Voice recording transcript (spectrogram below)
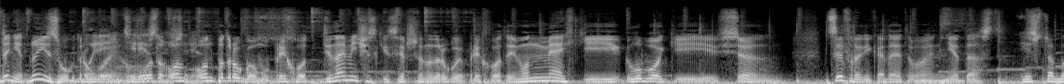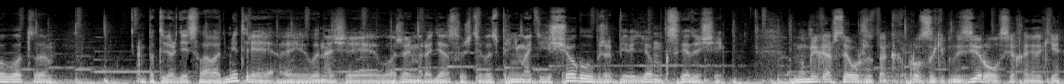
Да нет, ну и звук другой. Вот он, он по-другому. Приход динамический совершенно другой приход. И он мягкий и глубокий, и все. Цифра никогда этого не даст. И чтобы вот э, подтвердить слова Дмитрия, а и вы начали, уважаемые радиослушатели, воспринимать еще глубже, перейдем к следующей. Ну, мне кажется, я уже так просто загипнотизировал всех. Они такие,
